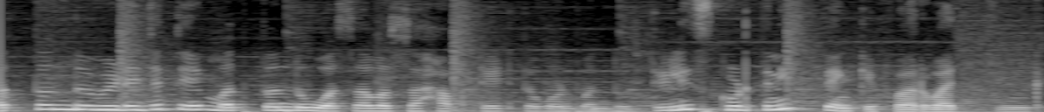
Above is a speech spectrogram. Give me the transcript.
ಮತ್ತೊಂದು ವಿಡಿಯೋ ಜೊತೆ ಮತ್ತೊಂದು ಹೊಸ ಹೊಸ ಅಪ್ಡೇಟ್ ತೊಗೊಂಡು ಬಂದು ತಿಳಿಸ್ಕೊಡ್ತೀನಿ. ಥ್ಯಾಂಕ್ ಯು ಫಾರ್ ವಾಚಿಂಗ್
